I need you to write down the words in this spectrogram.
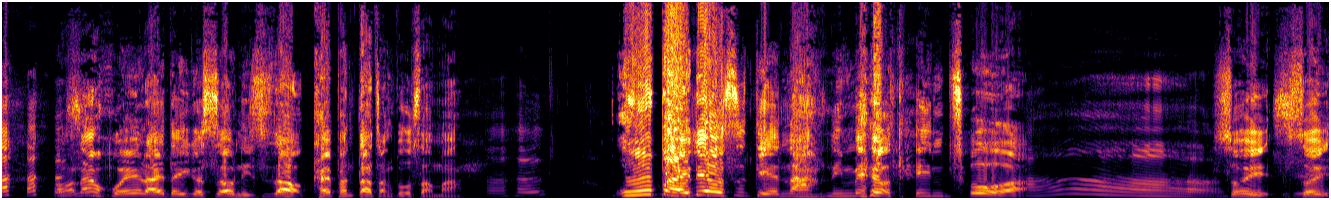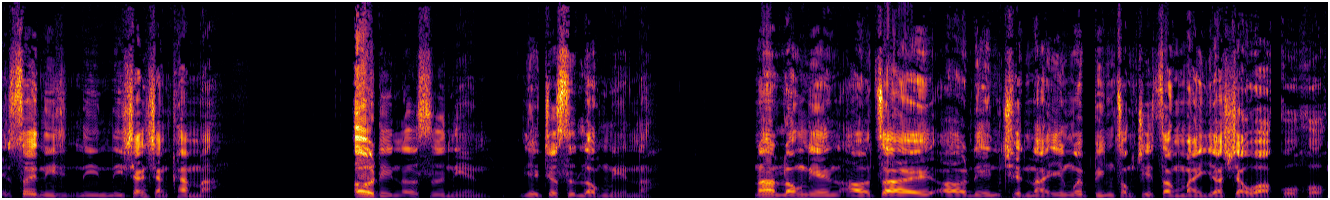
哦，那回来的一个时候，你知道开盘大涨多少吗？五百六十点呐！你没有听错啊！啊，所以，所以，所以你你你想想看嘛，二零二四年也就是龙年了。那龙年啊，在呃年前呢，因为丙种结账卖压消化过后，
